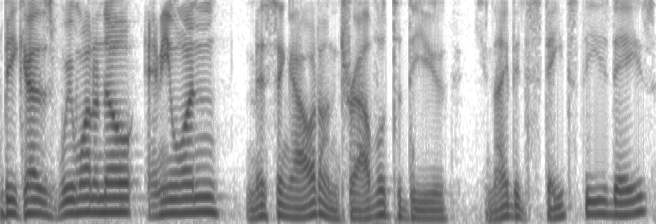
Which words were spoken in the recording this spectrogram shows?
because we want to know anyone missing out on travel to the U- United States these days.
